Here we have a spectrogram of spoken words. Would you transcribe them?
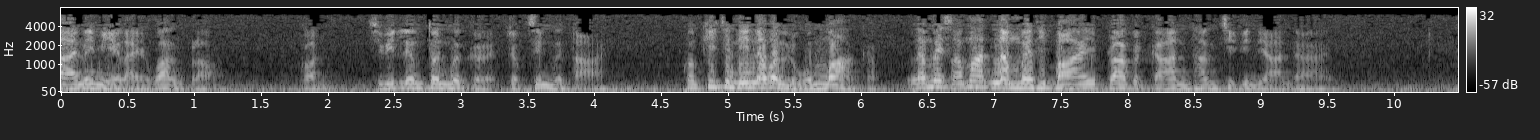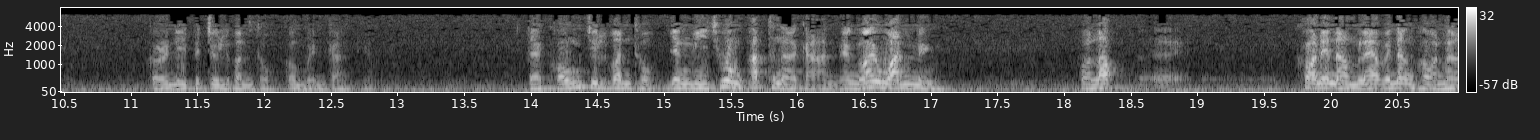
ตายไม่มีอะไรว่างเปล่า ก่อนชีวิตเริ่มต้นเมื่อเกิด จบสิ้นเมื่อตาย ความคิดชนี้นับว่าหลวมมากครับ และไม่สามารถนำมาอธิบายปรากฏการณ์ทางจิตวิญญาณได้ กรณีพระจุลปันถกก็เหมือนกันครับ แต่ของจุลวันถกยังมีช่วงพัฒนาการอย่างน้อยวันหนึ่งพอรับข้อแนะนำแล้วไปนั่งภาวนา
